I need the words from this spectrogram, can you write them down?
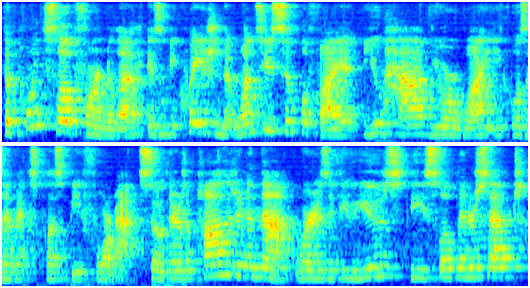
The point slope formula is an equation that once you simplify it, you have your y equals mx plus b format. So there's a positive in that, whereas if you use the slope intercept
